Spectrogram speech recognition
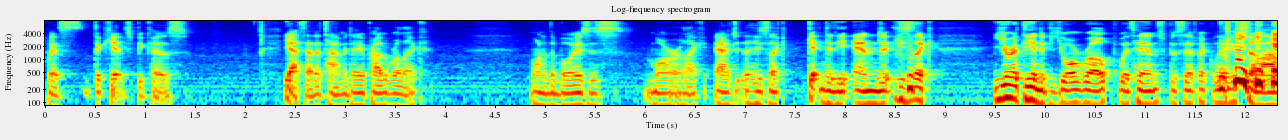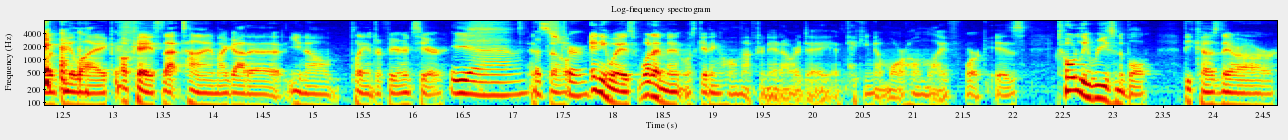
with the kids because yeah, it's at a time of day probably where like one of the boys is more like agi- he's like getting to the end. He's like you're at the end of your rope with him specifically, so I would be like, okay, it's that time. I gotta you know play interference here. Yeah, And that's so, true. Anyways, what I meant was getting home after an eight-hour day and picking up more home life work is totally reasonable because there are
